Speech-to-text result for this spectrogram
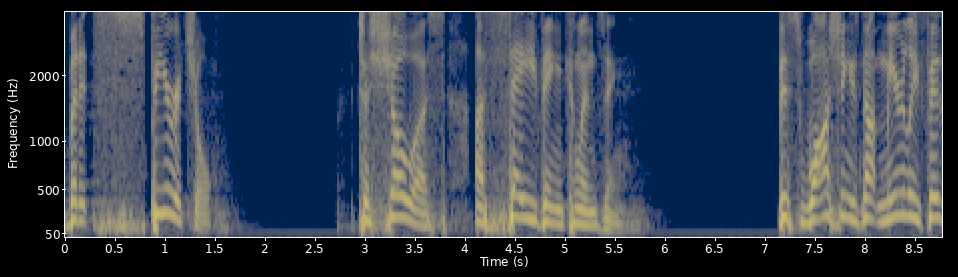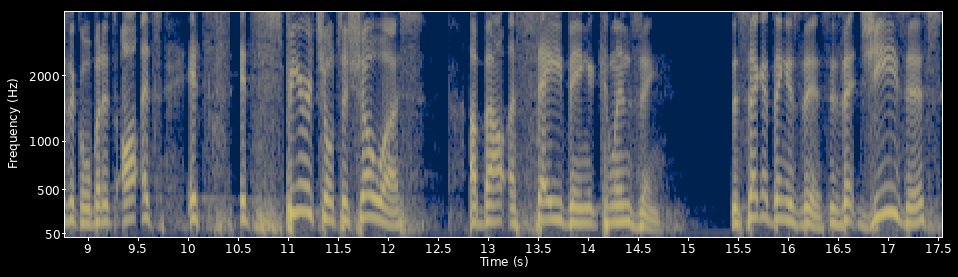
but it's spiritual to show us a saving cleansing. This washing is not merely physical, but it's all it's it's it's spiritual to show us about a saving cleansing. The second thing is this is that Jesus,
